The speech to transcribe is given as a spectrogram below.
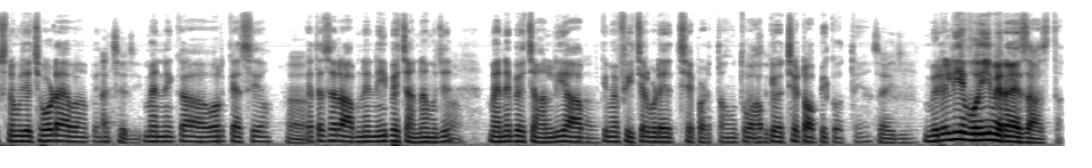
اس نے مجھے چھوڑا ہے وہاں پہ۔ اچھا جی۔ میں نے کہا اور کیسے ہو؟ ہاں۔ کہتا سر آپ نے نہیں پہچانا مجھے۔ ہاں۔ میں نے پہچان لیا آپ ہاں۔ کے میں فیچر بڑے اچھے پڑھتا ہوں تو آپ کے اچھے ٹاپک ہوتے ہیں۔ جی۔ میرے لیے وہی میرا اعزاز تھا۔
